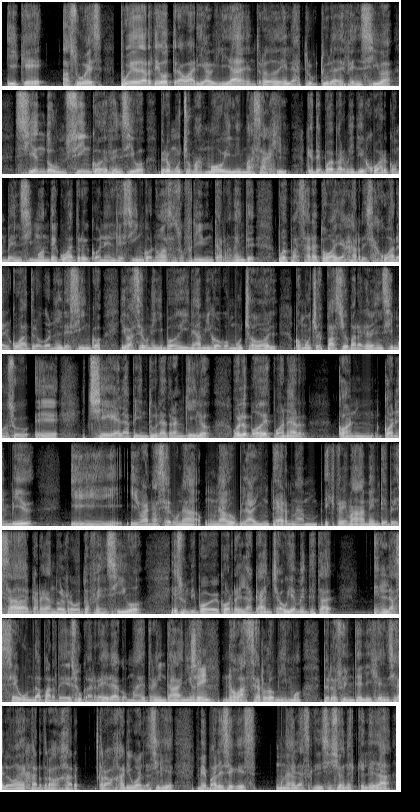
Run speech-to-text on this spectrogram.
y que a su vez puede darte otra variabilidad dentro de la estructura defensiva, siendo un 5 defensivo, pero mucho más móvil y más ágil, que te puede permitir jugar con Ben Simon de 4 y con el de 5 no vas a sufrir internamente. Puedes pasar a Tobias Harris a jugar el 4 con el de 5 y va a ser un equipo dinámico con mucho gol, con mucho espacio para que Ben Simon eh, llegue a la pintura tranquilo. O lo podés poner con, con y, van a ser una, una, dupla interna extremadamente pesada, cargando el rebote ofensivo. Es un tipo que corre la cancha. Obviamente está en la segunda parte de su carrera, con más de 30 años. No va a ser lo mismo, pero su inteligencia lo va a dejar trabajar, trabajar igual. Así que me parece que es una de las decisiones que le da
